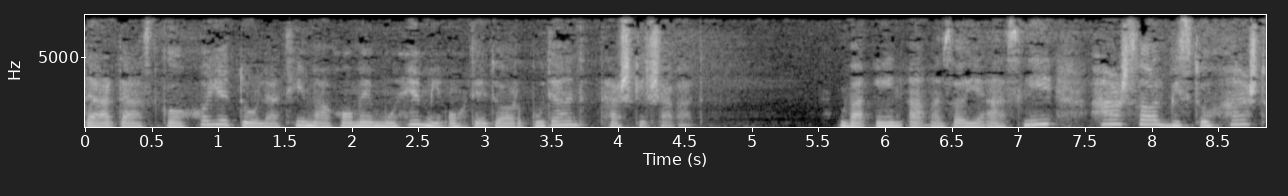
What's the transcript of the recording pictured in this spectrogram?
در دستگاه های دولتی مقام مهمی عهدهدار بودند تشکیل شود و این اعضای اصلی هر سال 28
